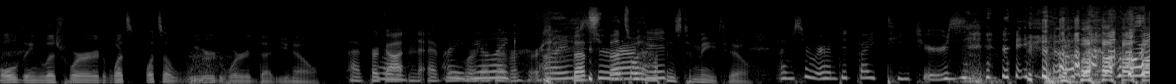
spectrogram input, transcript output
Oh. old English word. What's what's a weird word that you know? I've forgotten every I word I've like ever heard. I'm That's that's what happens to me too. I'm surrounded by teachers. they Oh, know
